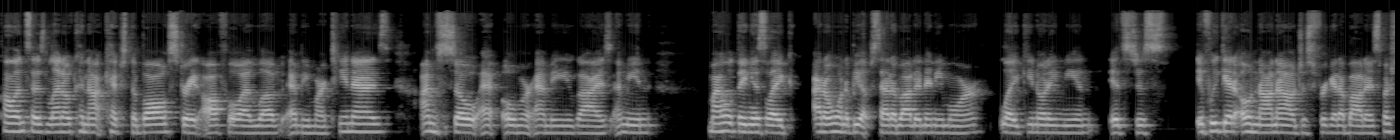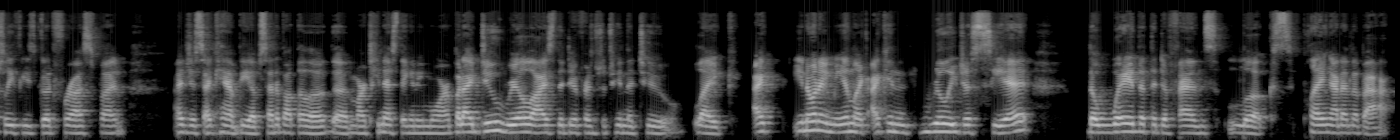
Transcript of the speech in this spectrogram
Colin says Leno cannot catch the ball. Straight awful. I love Emmy Martinez. I'm so over Emmy, you guys. I mean, my whole thing is like I don't want to be upset about it anymore. Like, you know what I mean? It's just if we get Onana, I'll just forget about it, especially if he's good for us. But I just I can't be upset about the the Martinez thing anymore. But I do realize the difference between the two. Like I you know what I mean? Like I can really just see it the way that the defense looks playing out of the back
